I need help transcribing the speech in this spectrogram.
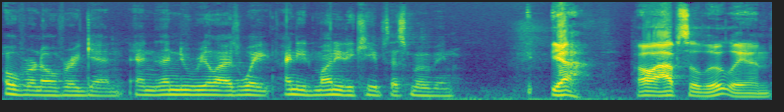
over and over again. And then you realize, wait, I need money to keep this moving. Yeah. Oh, absolutely. And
